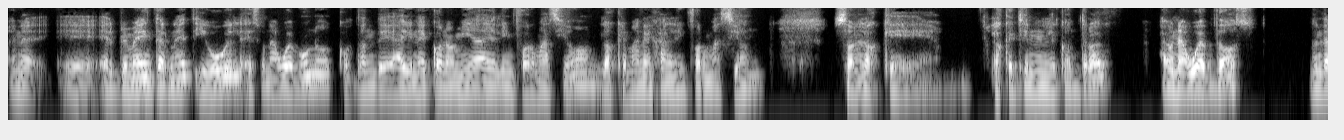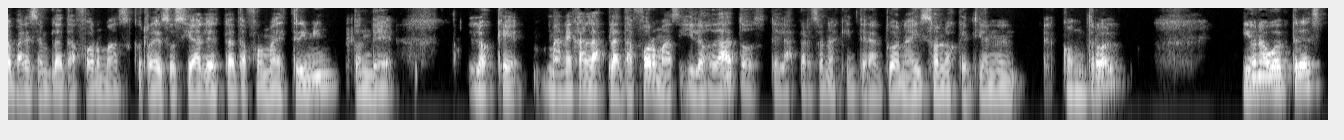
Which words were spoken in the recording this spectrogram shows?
eh, el primer Internet y Google es una Web 1 donde hay una economía de la información, los que manejan la información son los que, los que tienen el control. Hay una web 2 donde aparecen plataformas, redes sociales, plataformas de streaming, donde los que manejan las plataformas y los datos de las personas que interactúan ahí son los que tienen el control. Y una web 3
